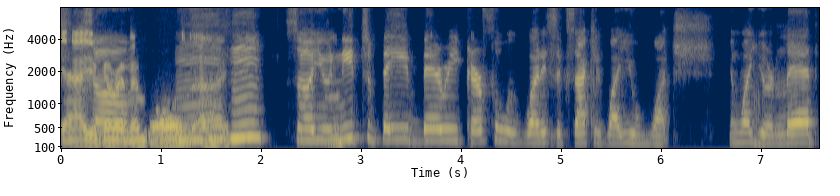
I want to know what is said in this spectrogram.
Yeah, you So, can remember all that. Mhm. So you need to be very careful with what is exactly what you watch and what you're led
